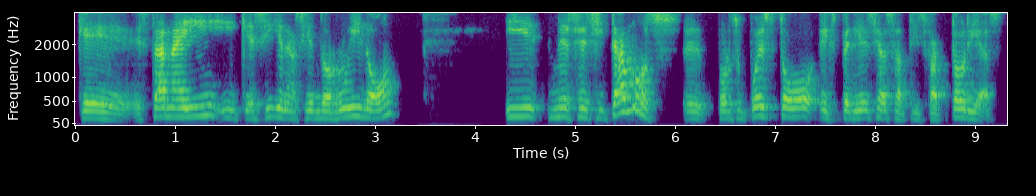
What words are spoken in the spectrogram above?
que están ahí y que siguen haciendo ruido. Y necesitamos, eh, por supuesto, experiencias satisfactorias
